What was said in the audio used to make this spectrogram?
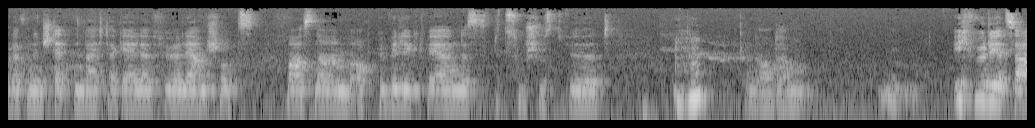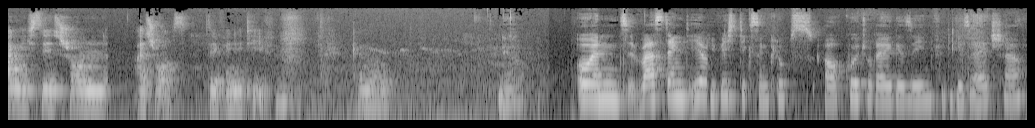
oder von den Städten leichter Gelder für Lärmschutzmaßnahmen auch bewilligt werden, dass es bezuschusst wird. Mhm. Genau, dann, ich würde jetzt sagen, ich sehe es schon als Chance, definitiv. genau. Ja. Und was denkt ihr, wie wichtig sind Clubs auch kulturell gesehen für die Gesellschaft?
